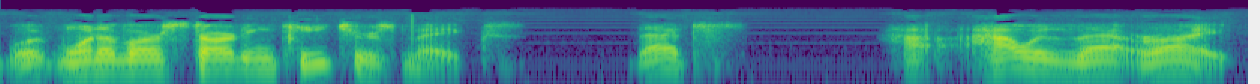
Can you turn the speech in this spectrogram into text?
what one of our starting teachers makes. That's how, how is that right?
